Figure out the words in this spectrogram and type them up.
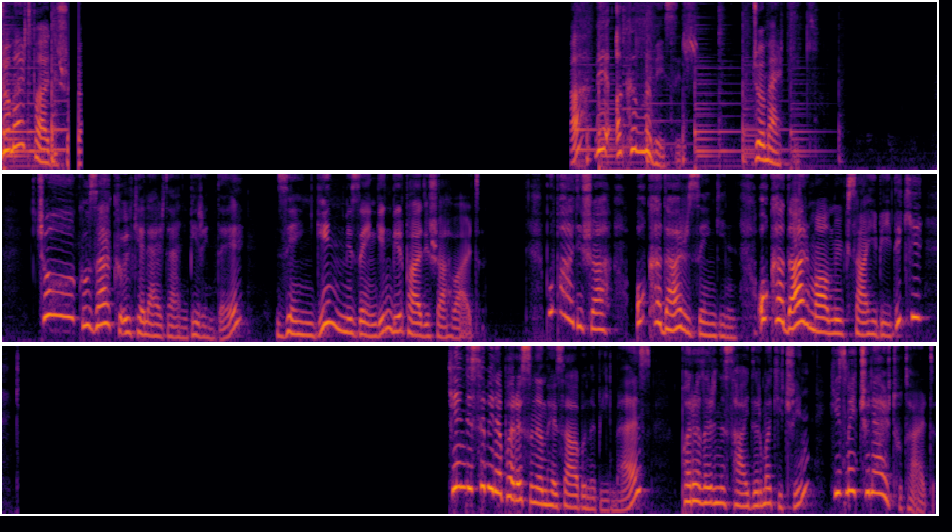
Cömert padişah ve akıllı vezir. Cömertlik. Çok uzak ülkelerden birinde zengin mi zengin bir padişah vardı. Bu padişah o kadar zengin, o kadar mal mülk sahibiydi ki kendisi bile parasının hesabını bilmez, paralarını saydırmak için hizmetçiler tutardı.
